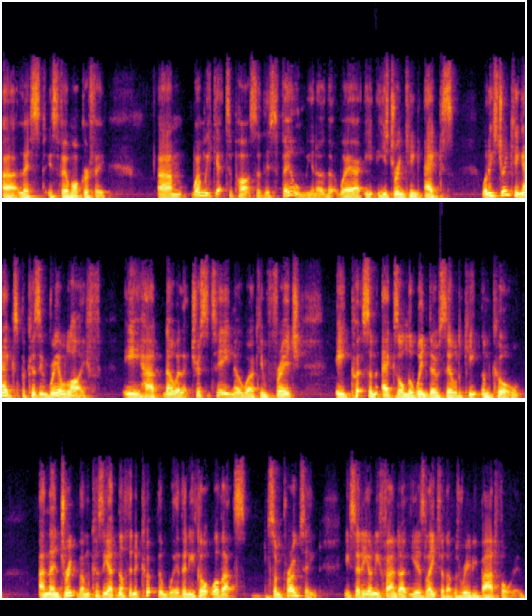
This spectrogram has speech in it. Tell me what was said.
uh, list, his filmography. Um, when we get to parts of this film, you know, that where he, he's drinking eggs. Well, he's drinking eggs because in real life he had no electricity, no working fridge. He'd put some eggs on the windowsill to keep them cool, and then drink them because he had nothing to cook them with, and he thought, well, that's some protein. He said he only found out years later that was really bad for him.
